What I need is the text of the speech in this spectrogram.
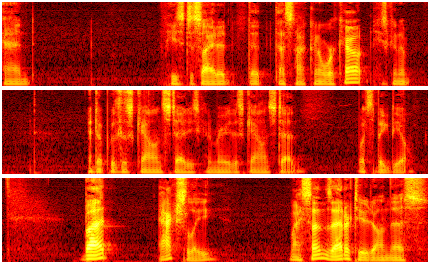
and he's decided that that's not going to work out. He's going to end up with this gal instead. He's going to marry this gal instead. What's the big deal? But actually, my son's attitude on this,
